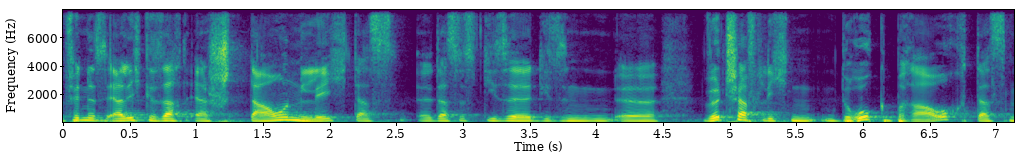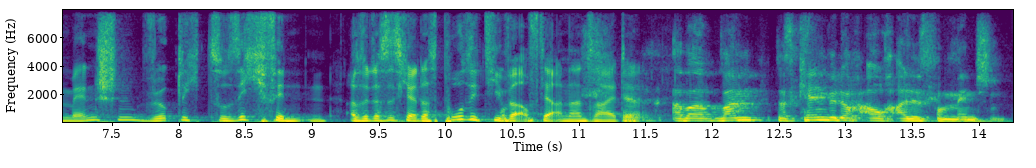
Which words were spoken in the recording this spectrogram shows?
finde es ehrlich gesagt erstaunlich, dass, äh, dass es diese, diesen äh, wirtschaftlichen Druck braucht, dass Menschen wirklich zu sich finden. Also das ist ja das Positive auf der anderen Seite. Aber wann, das kennen wir doch auch alles vom Menschen.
